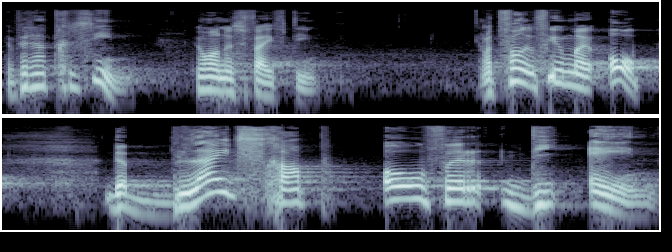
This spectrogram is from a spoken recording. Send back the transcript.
Hebben we dat gezien? Johannes 15. Het viel mij op. De blijdschap over die één.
